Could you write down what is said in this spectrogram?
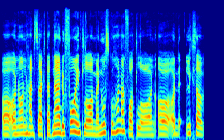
och, och någon hade sagt att nej, du får inte lån, men nu skulle han ha fått lån. Och, och liksom,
